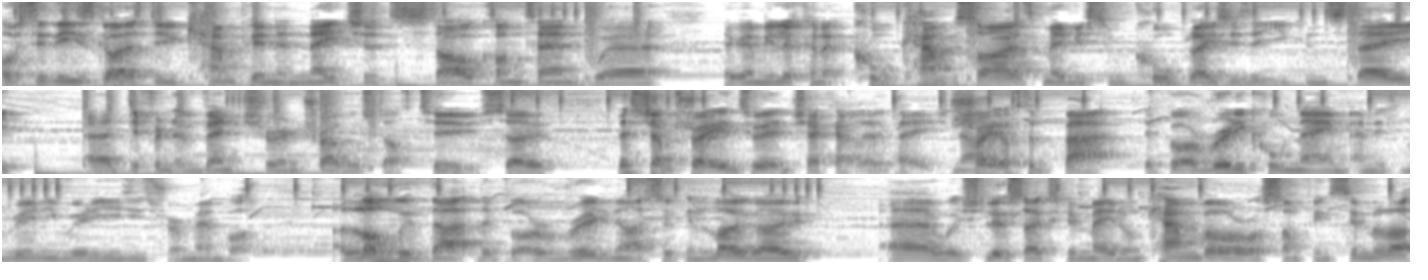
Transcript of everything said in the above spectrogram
obviously these guys do camping and nature style content where they're going to be looking at cool campsites, maybe some cool places that you can stay, uh, different adventure and travel stuff too. So let's jump straight into it and check out their page. Straight off the bat, they've got a really cool name and it's really, really easy to remember. Along with that, they've got a really nice looking logo, uh, which looks like it's been made on Canva or something similar.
